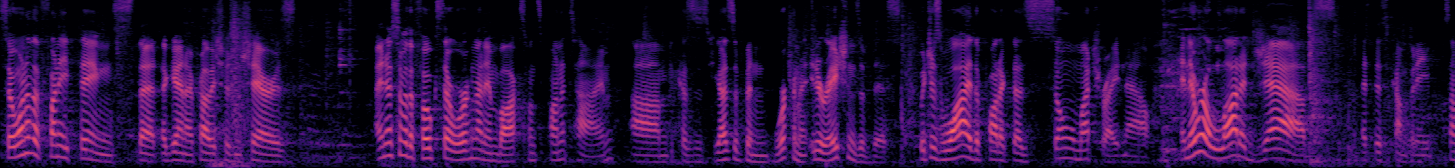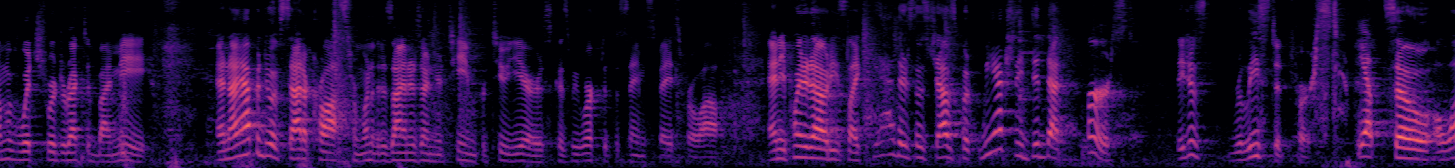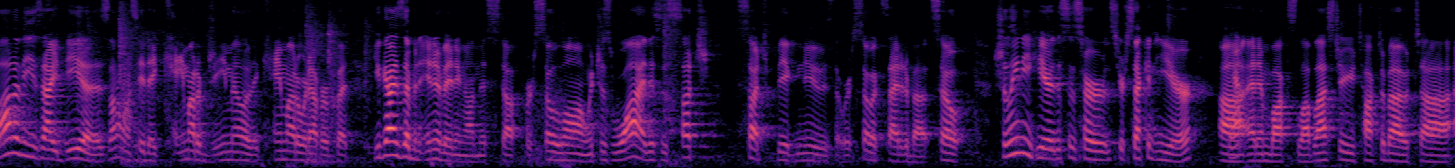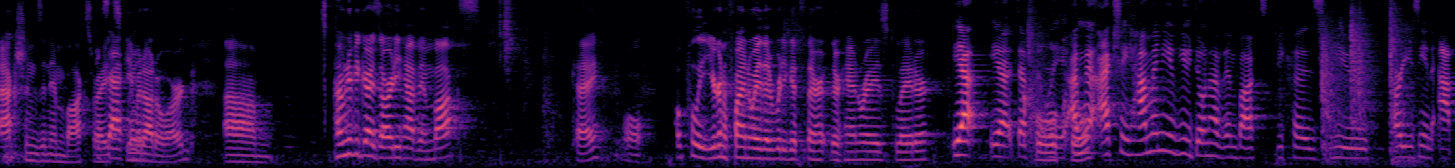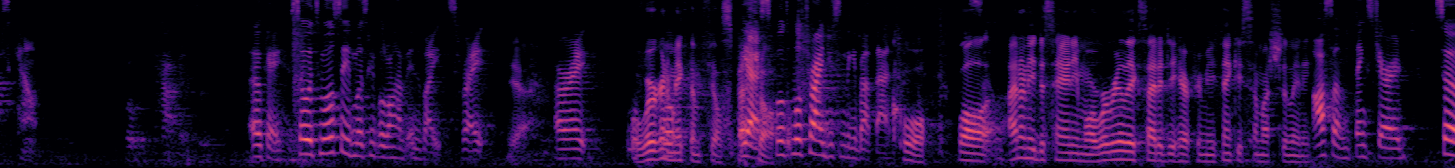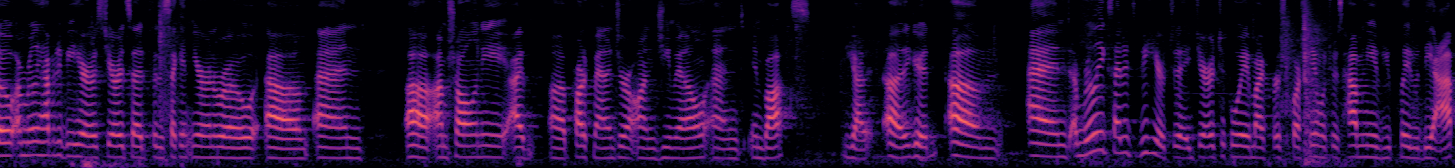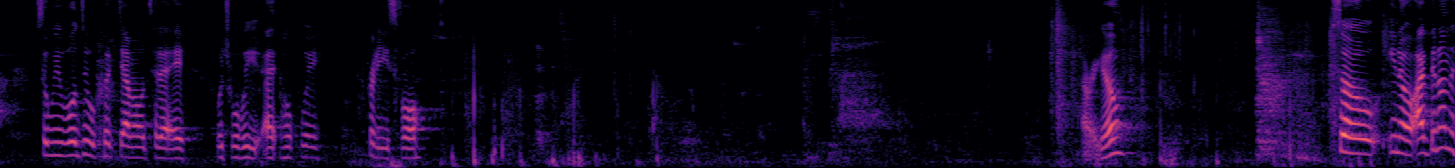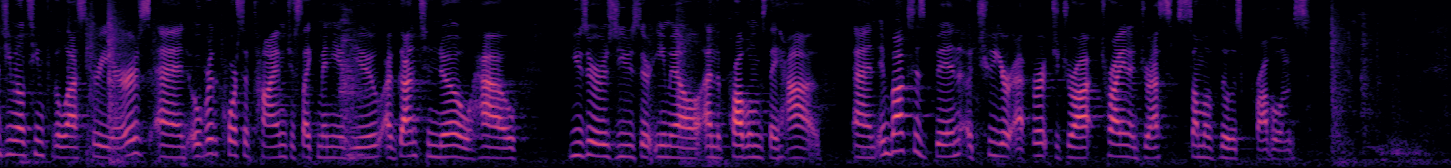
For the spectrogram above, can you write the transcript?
So one of the funny things that, again, I probably shouldn't share is I know some of the folks that were working on Inbox once upon a time um, because you guys have been working on iterations of this, which is why the product does so much right now. And there were a lot of jabs at this company, some of which were directed by me. And I happen to have sat across from one of the designers on your team for two years because we worked at the same space for a while. And he pointed out, he's like, yeah, there's those jabs, but we actually did that first. They just released it first. Yep. So a lot of these ideas, I don't want to say they came out of Gmail or they came out of whatever, but you guys have been innovating on this stuff for so long, which is why this is such such big news that we're so excited about. So Shalini here, this is her, is your second year uh, Yep. at Inbox Love. Last year you talked about uh, actions in Inbox, right? Exactly. Schema.org. Um, how many of you guys already have Inbox? Okay, well, hopefully you're going to find a way that everybody gets their, their hand raised later. Yeah, yeah, definitely. Cool, I'm gonna, actually, how many of you don't have Inbox because you are using an apps account? Okay, so it's mostly most people don't have invites, right? Yeah. All right. Well, we're going to Well, make them feel special. Yes, we'll, we'll try and do something about that. Cool. Well, So- I don't need to say anymore. We're really excited to hear from you. Thank you so much, Shalini. Awesome. Thanks, Jared. So I'm really happy to be here, as Jared said, for the second year in a row. Um, and uh, I'm Shalini. I'm a product manager on Gmail and Inbox. You got it. Uh, good. Um, and I'm really excited to be here today. Jared took away my first question, which was how many of you played with the app? So we will do a quick demo today, which will be uh, hopefully pretty useful. There we go. So, you know, I've been on the Gmail team for the last three years, and over the course of time, just like many of you, I've gotten to know how users use their email and the problems they have. And Inbox has been a two-year effort to draw, try and address some of those problems.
